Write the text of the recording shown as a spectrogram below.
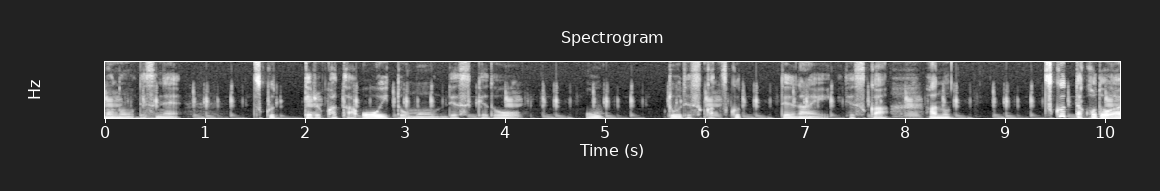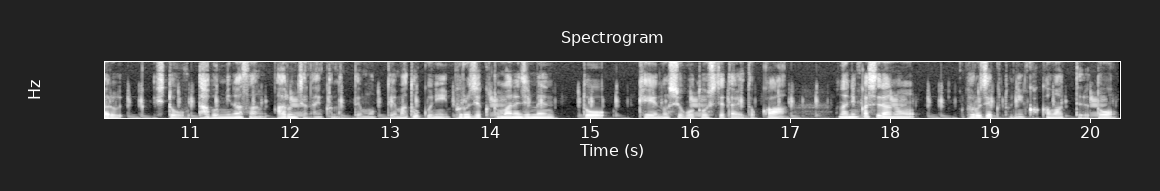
ものをですね作ってる方多いと思うんですけどおどうですか？作ってないですか？あの作ったことがある人多分皆さんあるんじゃないかなって思って、まあ、特にプロジェクトマネジメント系の仕事をしてたりとか何かしらのプロジェクトに関わってると、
